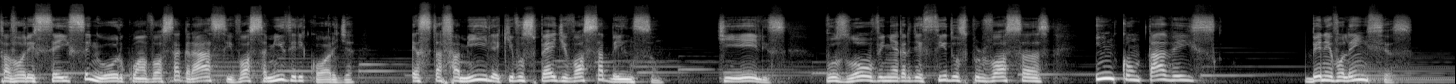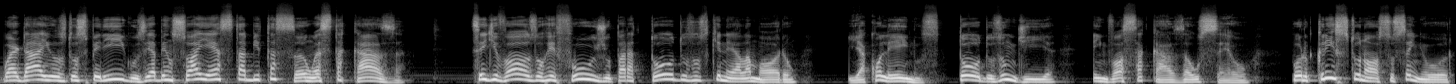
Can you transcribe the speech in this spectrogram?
Favoreceis, Senhor, com a vossa graça e vossa misericórdia, esta família que vos pede vossa bênção. Que eles, vos louvem agradecidos por vossas incontáveis benevolências. Guardai-os dos perigos e abençoai esta habitação, esta casa. Sede vós o refúgio para todos os que nela moram, e acolhei-nos todos um dia em vossa casa, o céu. Por Cristo nosso Senhor.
